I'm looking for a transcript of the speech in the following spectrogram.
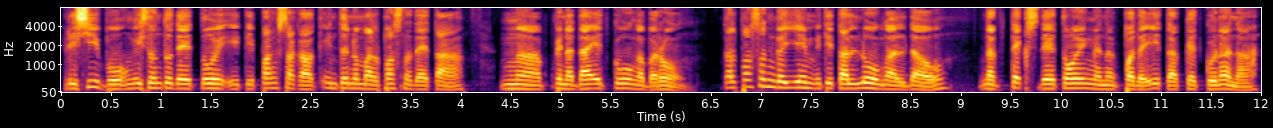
resibo ng isunto daytoy iti pangsakak into na malpas na data nga pinadait ko nga barong. Kalpasan gayem iti talo nga aldaw, nag-text detoy nga nagpadaita ket kunana,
